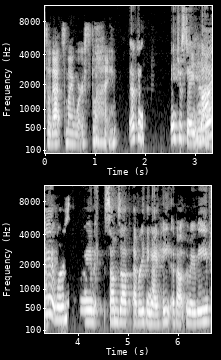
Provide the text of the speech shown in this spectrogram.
so that's my worst line Okay. Interesting. Yeah. My worst line sums up everything I hate about the movie,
